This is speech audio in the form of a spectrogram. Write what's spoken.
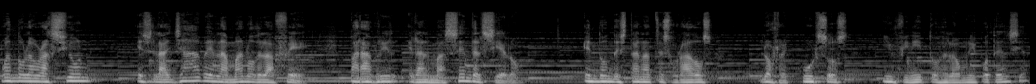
Cuando la oración es la llave en la mano de la fe para abrir el almacén del cielo, en donde están atesorados los recursos infinitos de la omnipotencia?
